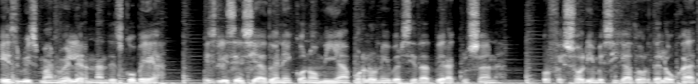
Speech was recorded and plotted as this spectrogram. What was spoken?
es Luis Manuel Hernández Gobea. Es licenciado en Economía por la Universidad Veracruzana profesor investigador de la UJAT,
